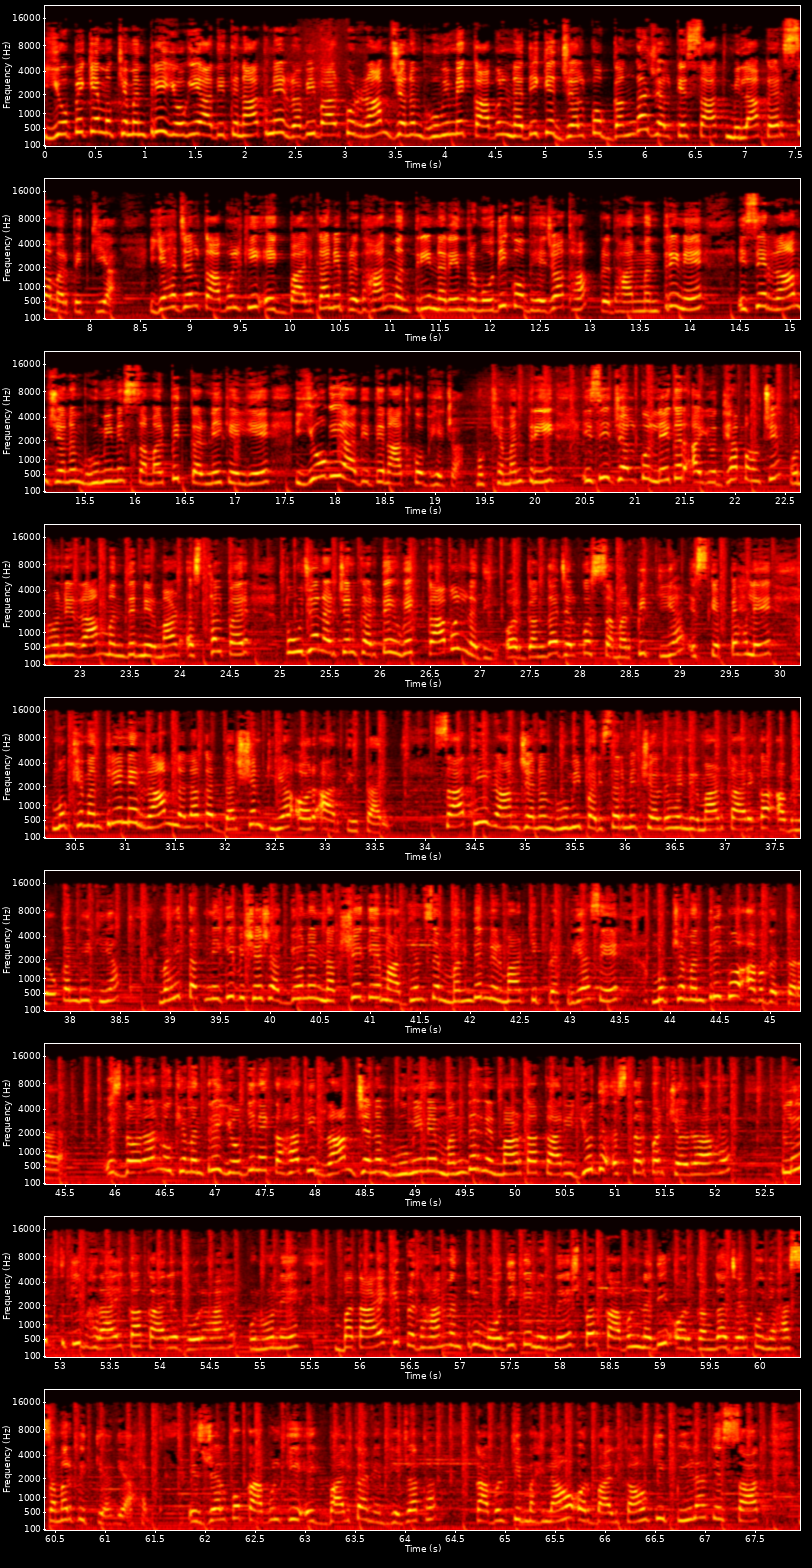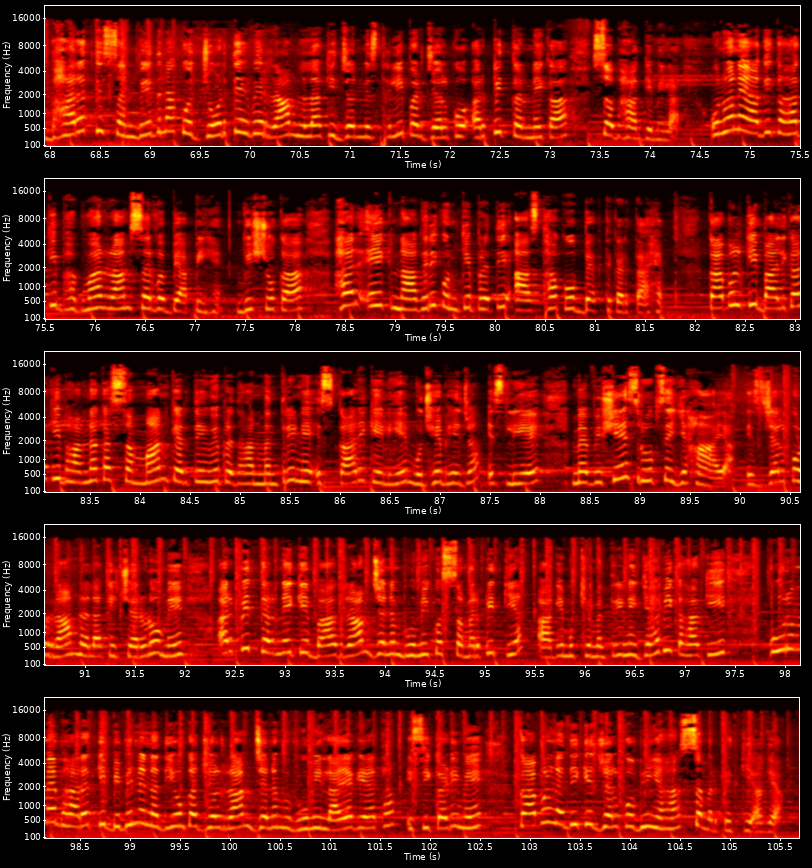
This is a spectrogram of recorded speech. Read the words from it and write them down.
UP के मुख्यमंत्री योगी आदित्यनाथ ने रविवार को राम जन्मभूमि में काबुल नदी के जल को गंगा जल के साथ मिलाकर समर्पित किया। यह जल काबुल की एक बालिका ने प्रधानमंत्री नरेंद्र मोदी को भेजा था। प्रधानमंत्री ने इसे राम जन्मभूमि में समर्पित करने के लिए योगी आदित्यनाथ को भेजा। मुख्यमंत्री इसी जल को लेकर अयोध्या पहुँचे। उन्होंने राम मंदिर निर्माण स्थल पर पूजन अर्चन करते हुए काबुल नदी और गंगा जल को समर्पित किया। इसके पहले मुख्यमंत्री ने रामलला का दर्शन किया और आरती उतारी। साथ ही राम जन्मभूमि परिसर में चल रहे निर्माण कार्य का अवलोकन भी किया। वहीं तकनीकी विशेषज्ञों ने नक्शे के माध्यम से मंदिर निर्माण की प्रक्रिया से मुख्यमंत्री को अवगत कराया। इस दौरान मुख्यमंत्री योगी ने कहा कि राम जन्मभूमि में मंदिर निर्माण का कार्य युद्ध स्तर पर चल रहा है। लिफ्ट की भराई का कार्य हो रहा है। उन्होंने बताया कि प्रधानमंत्री मोदी के निर्देश पर काबुल नदी और गंगा जल को यहाँ समर्पित किया गया है। इस जल को काबुल की एक बालिका ने भेजा था। काबुल की महिलाओं और बालिकाओं की पीड़ा के साथ भारत की संवेदना को जोड़ते हुए रामलला की जन्मस्थली पर जल को अर्पित करने का सौभाग्य मिला। उन्होंने आगे कहा कि भगवान राम सर्वव्यापी हैं, विश्व का हर एक नागरिक उनके प्रति आस्था को व्यक्त करता है। काबुल की बालिका की भावना का सम्मान करते हुए प्रधानमंत्री ने इस कार्य के लिए मुझे भेजा। इसलिए मैं विशेष रूप से यहाँ आया। इस जल को रामलला के चरणों में अर्पित करने के बाद राम जन्मभूमि को समर्पित किया। आगे मुख्यमंत्री ने यह भी कहा कि पूर्व में भारत की विभिन्न नदियों का जल राम जन्मभूमि लाया गया था। इसी कड़ी में काबुल नदी के जल को भी यहाँ समर्पित किया गया।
